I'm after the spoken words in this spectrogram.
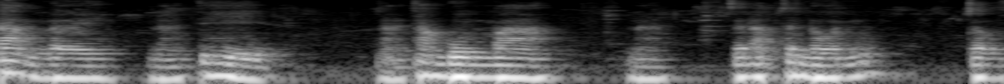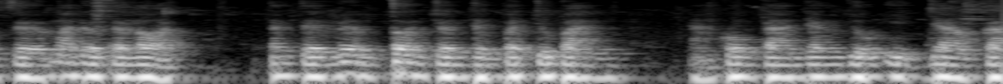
ท่านเลยนะที่ทำบุญมานะสนับสนุนส่งเสริมมาโดยตลอด ตั้งแต่เริ่มต้นจนถึงปัจจุบันนะโครงการยังอยู่อีกยาวไกล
